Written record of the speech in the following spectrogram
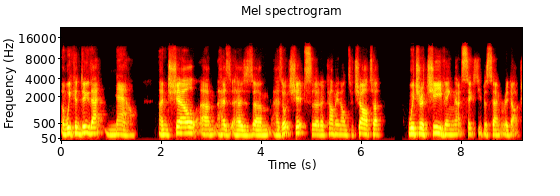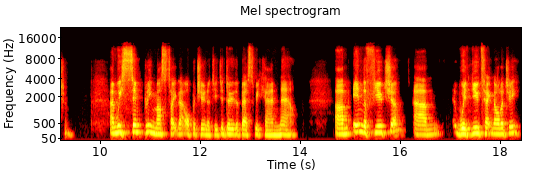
And we can do that now. And Shell um, has, has, um, has ships that are coming onto charter, which are achieving that 60% reduction. And we simply must take that opportunity to do the best we can now. Um, in the future, um, with new technology,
